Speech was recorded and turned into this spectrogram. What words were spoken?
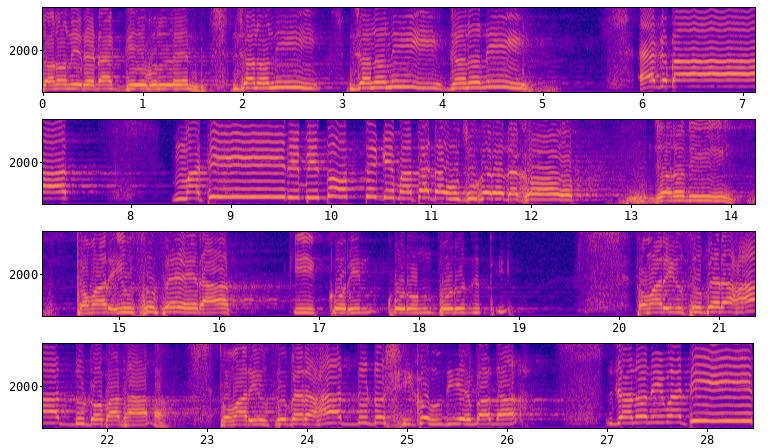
জননীর ডাক দিয়ে বললেন, জননী জননী জননী একবার মাটির ভিতর থেকে মাথাটা উঁচু করে দেখো। জননী, তোমার ইউসুফের রাত কি করিন করুন পরিণতি? তোমার ইউসুফের হাত দুটো বাঁধা, তোমার ইউসুফের হাত দুটো শিকল দিয়ে বাঁধা। জননী মাটির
